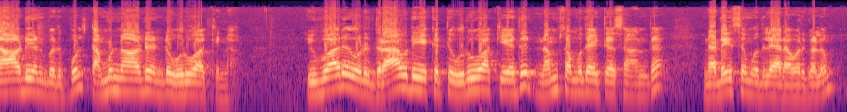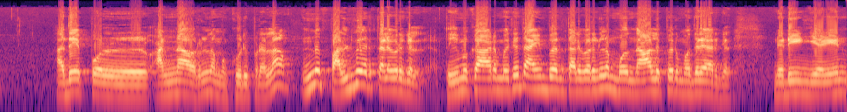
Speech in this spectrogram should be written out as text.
நாடு என்பது போல் தமிழ்நாடு என்று உருவாக்கினார். இவ்வாறு ஒரு திராவிட இயக்கத்தை உருவாக்கியது நம் சமுதாயத்தை சார்ந்த நடேச முதலியார் அவர்களும் அதே போல் அண்ணா அவர்கள் நம்ம குறிப்பிடலாம். இன்னும் பல்வேறு தலைவர்கள் திமுக ஆரம்பித்தது ஐம்பது தலைவர்கள் நாலு பேர் முதலியார்கள். நெடுஞ்செழியன்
